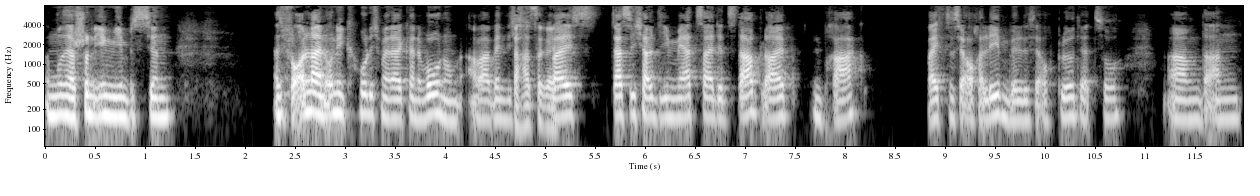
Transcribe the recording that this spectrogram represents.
und muss ja schon irgendwie ein bisschen, also für Online-Uni hole ich mir da keine Wohnung. Aber wenn ich Da weiß, dass ich halt die Mehrzeit jetzt da bleib in Prag, weil ich das ja auch erleben will, ist ja auch blöd jetzt so, ähm, dann,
